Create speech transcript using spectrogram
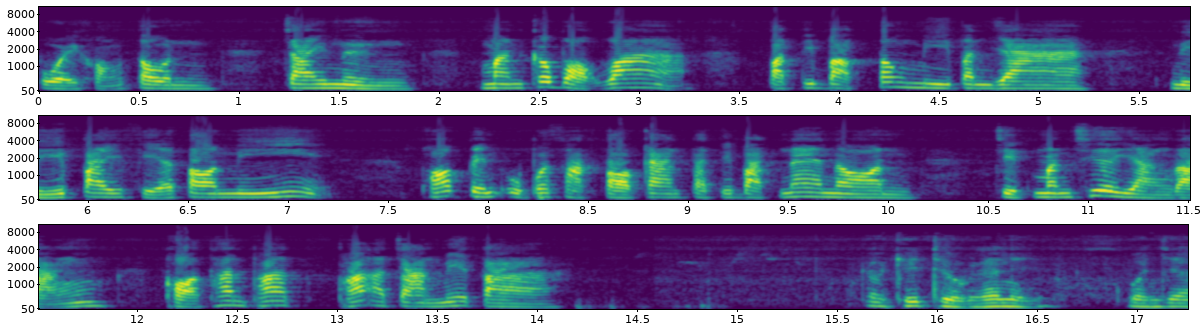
ป่วยของตน ใจหนึ่ง มันก็บอกว่าปฏิบัติต้องมีปัญญา หนีไปเสียตอนนี้ เพราะเป็นอุปสรรคต่อการปฏิบัติแน่นอน จิตมันเชื่ออย่างหลัง ขอท่านพระพระอาจารย์เมตตา ก็คิดถูกแล้วนี่ควรจะ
